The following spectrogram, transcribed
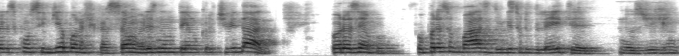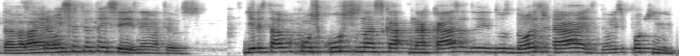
para eles conseguir a bonificação, eles não têm lucratividade. Por exemplo, o preço base do litro de leite, nos dias que a gente estava lá, era 1,76, né, Matheus? E eles estavam com os custos nas, na casa de, dos dois reais, dois e pouquinho.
